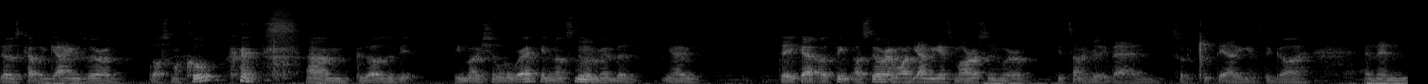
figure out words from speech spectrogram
there was a couple of games where I lost my cool because I was a bit emotional wreck, and I still Mm. remember, you know, DK. I think I still remember one game against Morrison where I did something really bad and sort of kicked out against a guy, and then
